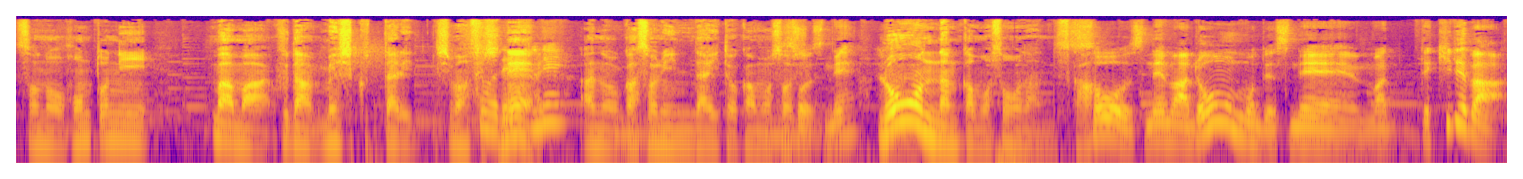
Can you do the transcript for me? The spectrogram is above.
その本当にまあまあ普段飯食ったりしますしね。ね。あのガソリン代とかもそうですね。ローンなんかもそうなんですか？そうですね、まあ、ローンもですね、まあ、できれば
